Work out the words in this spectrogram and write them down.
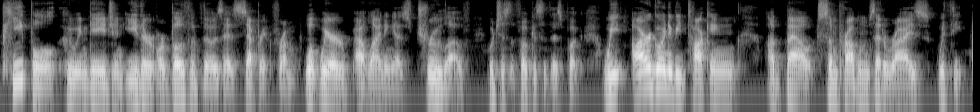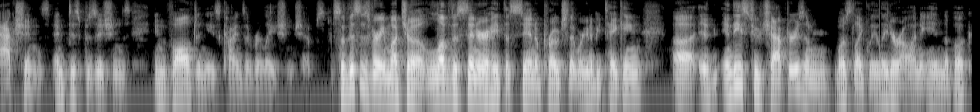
people who engage in either or both of those as separate from what we're outlining as true love, which is the focus of this book, we are going to be talking about some problems that arise with the actions and dispositions involved in these kinds of relationships. So, this is very much a love the sinner, hate the sin approach that we're going to be taking. Uh, in, in, these two chapters, and most likely later on in the book.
